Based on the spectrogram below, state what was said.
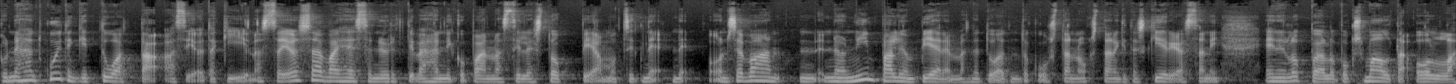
kun nehän kuitenkin tuottaa asioita Kiinassa. Jossain vaiheessa ne yritti vähän niin kuin panna sille stoppia, mutta sitten ne, ne, on se vaan, ne on niin paljon pienemmät ne tuotantokustannukset ainakin tässä kirjassa, niin ei ne loppujen lopuksi malta olla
